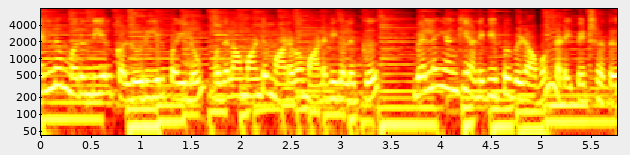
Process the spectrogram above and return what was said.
எண்ணம் மருந்தியல் கல்லூரியில் பயிலும் முதலாம் ஆண்டு மாணவ மாணவிகளுக்கு வெள்ளை அங்கி அணிவிப்பு விழாவும் நடைபெற்றது.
